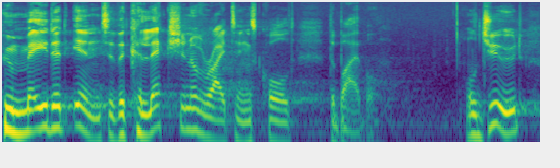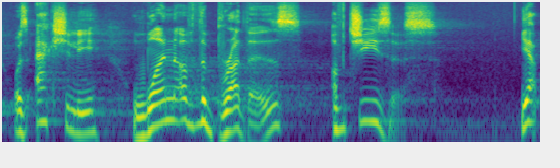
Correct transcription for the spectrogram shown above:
who made it into the collection of writings called the Bible? Well, Jude was actually one of the brothers of Jesus. Yep.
